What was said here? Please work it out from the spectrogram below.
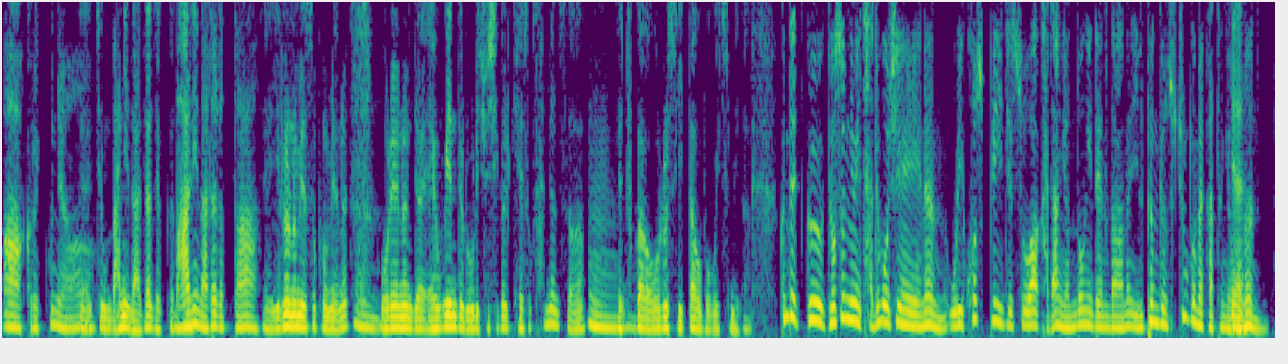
아, 그랬군요. 네, 지금 많이 낮아졌거든요. 많이 낮아졌다. 네, 이런 의미에서 보면은 음. 올해는 이제 외국인들 우리 주식을 계속 사면서 음. 주가가 오를 수 있다고 보고 있습니다. 근데 그 교수님이 자주 보시는 우리 코스피 지수와 가장 연동이 된다는 일평균 수출 금액 같은 경우는 예.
